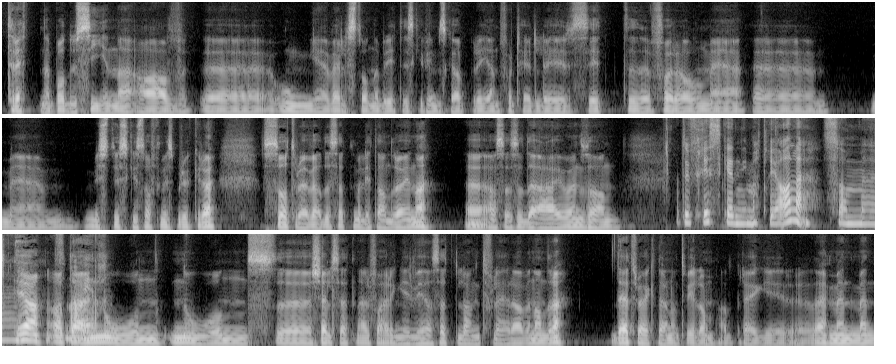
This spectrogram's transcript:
13. på dusinet av uh, unge, velstående britiske filmskapere gjenforteller sitt uh, forhold med uh, med mystiske stoffmisbrukere, så tror jeg vi hadde sett med litt andre øyne. Mm. altså, så det er jo en sånn At det er friskheten i materialet som Ja, at det er noen, noens skjellsettende erfaringer vi har sett langt flere av enn andre. Det tror jeg ikke det er noen tvil om at preger det. Men, men,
